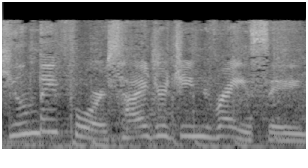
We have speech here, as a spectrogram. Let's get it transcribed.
Hyundai Force Hydrogen Racing.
